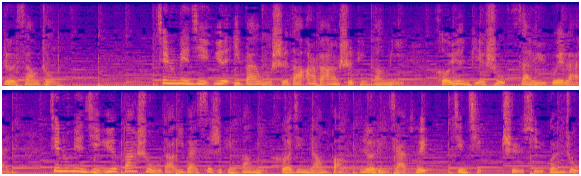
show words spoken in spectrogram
热销中，建筑面积约一百五十到二百二十平方米，合院别墅载誉归来。建筑面积约八十五到一百四十平方米，合境洋房热力加推，敬请持续关注。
